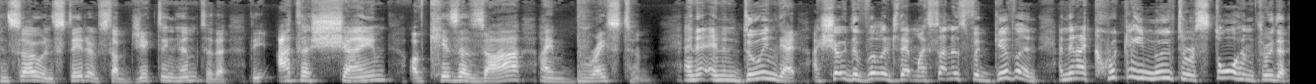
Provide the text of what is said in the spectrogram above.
And so instead of subjecting him to the, the utter shame of Kezazah, I embraced him. And, and in doing that, I showed the village that my son is forgiven. And then I quickly moved to restore him through the,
